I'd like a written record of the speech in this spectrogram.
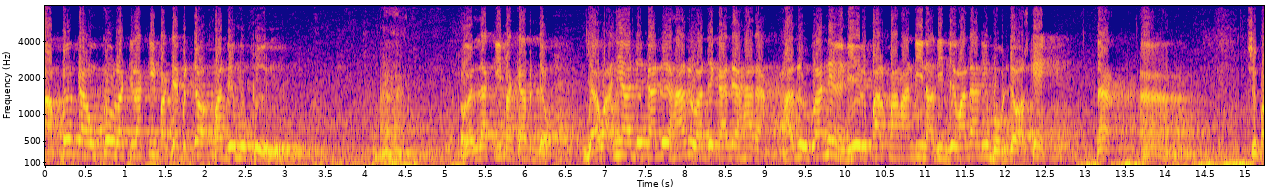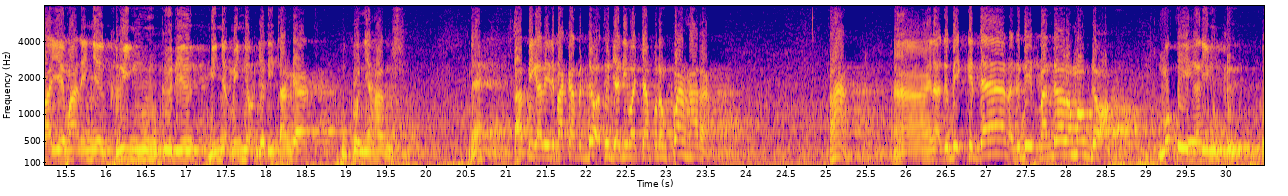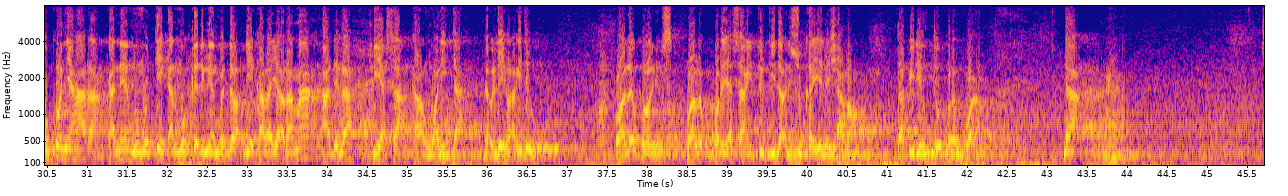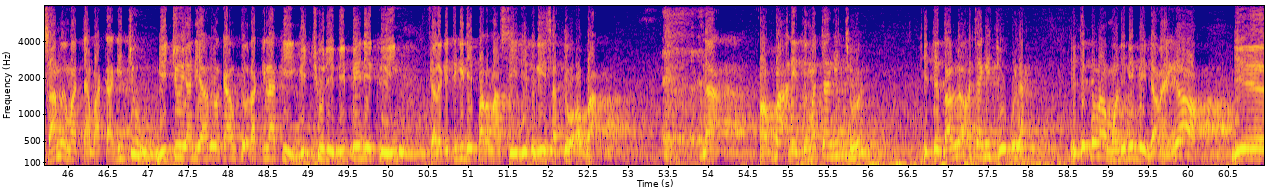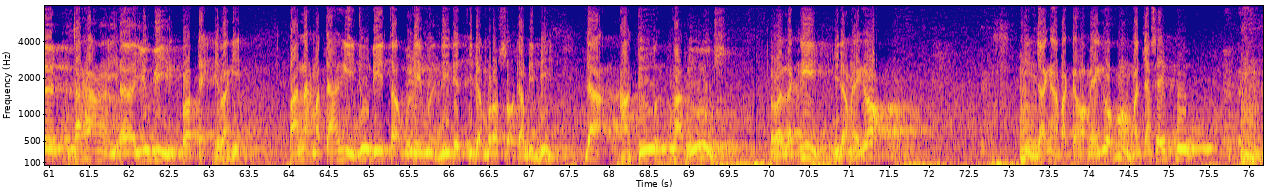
apakah hukum laki-laki pakai bedok pada muka ni? Ha. orang lelaki pakai bedok. Jawabnya ada kala haru ada kala haram. Haru mana dia lepas-lepas mandi nak tidur malam dia berbedok sikit. Nak ha. supaya maknanya kering muka dia minyak-minyak jadi tanggal hukumnya harus. Eh? tapi kalau dia pakai bedok tu jadi macam perempuan haram. Faham? Ha, nak tebik kedal nak tebik bandar mau bedok mutih kali muka. Hukumnya haram kerana memutihkan muka dengan bedok dia kalayak ramah adalah hiasan kaum wanita. Tak boleh buat itu walaupun walaupun perhiasan itu tidak disukai oleh syarak tapi dia untuk perempuan. Tak ha. sama macam pakai gicu. Gicu yang diharukan untuk laki-laki. Gicu dia bibir dia kering. Kalau kita pergi di farmasi dia bagi satu obat. Tak obat ni tu macam gicu kita tolak macam gicu pula kita pun mau di bibir tak merah dia tahan uh, UV protect dia panggil. Panas matahari tu dia tak boleh dia, dia tidak merosakkan bibir tak ha, tu harus. Orang lelaki tidak merah hmm, jangan pakai hak merah hmm, macam sepu hmm.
